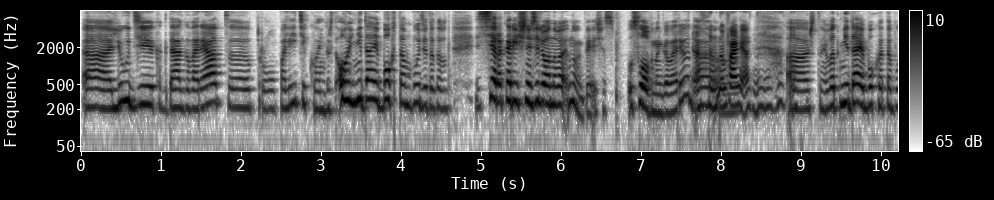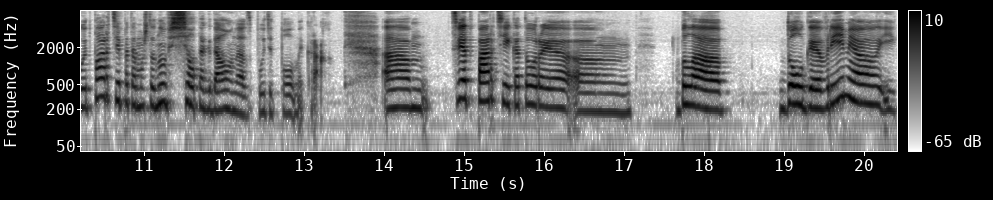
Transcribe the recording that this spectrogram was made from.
а, люди, когда говорят э, про политику, они говорят, ой, не дай бог там будет это вот серо-коричнево-зеленого, ну, это я сейчас условно говорю, да. Ну, понятно. А, что вот не дай бог это будет партия, потому что, ну, все тогда у нас будет полный крах. Цвет партии, которая была долгое время и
